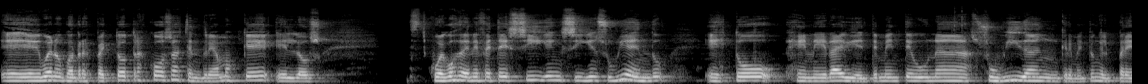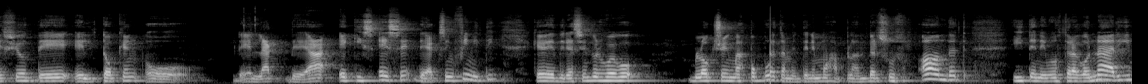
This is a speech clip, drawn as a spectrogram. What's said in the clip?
Eh, bueno, con respecto a otras cosas, tendríamos que eh, los juegos de NFT siguen, siguen subiendo. Esto genera evidentemente una subida, un incremento en el precio del token o de, la, de AXS, de Axie Infinity, que vendría siendo el juego blockchain más popular. También tenemos a Plant vs. Undead y tenemos Dragonari,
